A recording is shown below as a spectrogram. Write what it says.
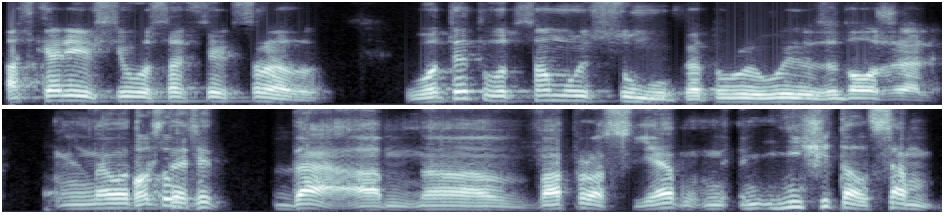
а скорее всего со всех сразу, вот эту вот самую сумму, которую вы задолжали. Ну вот, Потом... кстати, да, а, вопрос. Я не читал сам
